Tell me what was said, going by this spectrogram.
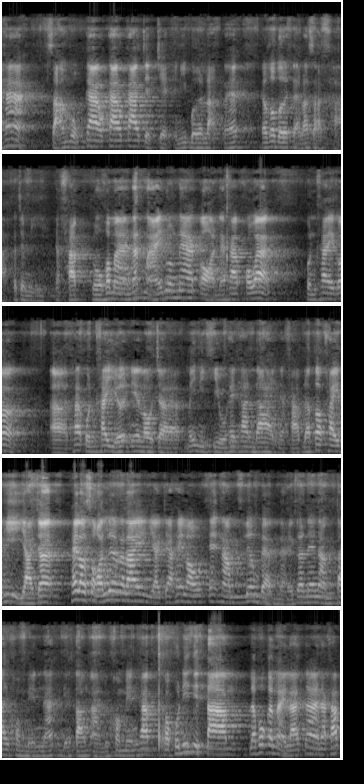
085 369 9977 อันนี้เบอร์หลักนะ แล้วก็เบอร์แต่ละสาขาก็จะมีนะครับ โทรเข้ามานัดหมายล่วงหน้าก่อนนะครับ เพราะว่าคนไข้ก็ถ้าคนไข้เยอะเนี่ยเราจะไม่มีคิวให้ท่านได้นะครับ แล้วก็ใครที่อยากจะให้เราสอนเรื่องอะไร อยากจะให้เราแนะนำเรื่องแบบไหนก็แนะนำใต้คอมเมนต์นะ เดี๋ยวตามอ่านในคอมเมนต์ครับ ขอบคุณที่ติดตามแล้วพบกันใหม่ไลฟ์หน้านะครับ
